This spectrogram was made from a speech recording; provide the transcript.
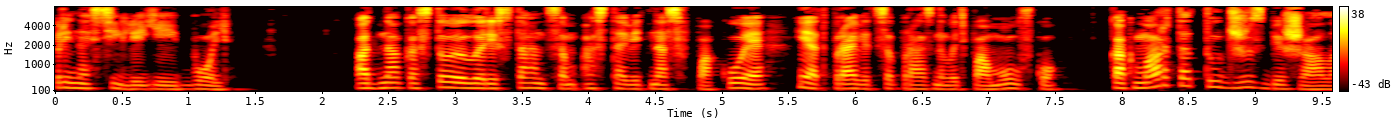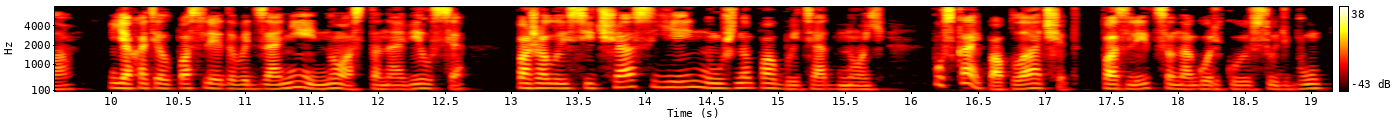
приносили ей боль. Однако стоило рестанцам оставить нас в покое и отправиться праздновать помолвку, как Марта тут же сбежала. Я хотел последовать за ней, но остановился. Пожалуй, сейчас ей нужно побыть одной. Пускай поплачет, позлится на горькую судьбу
